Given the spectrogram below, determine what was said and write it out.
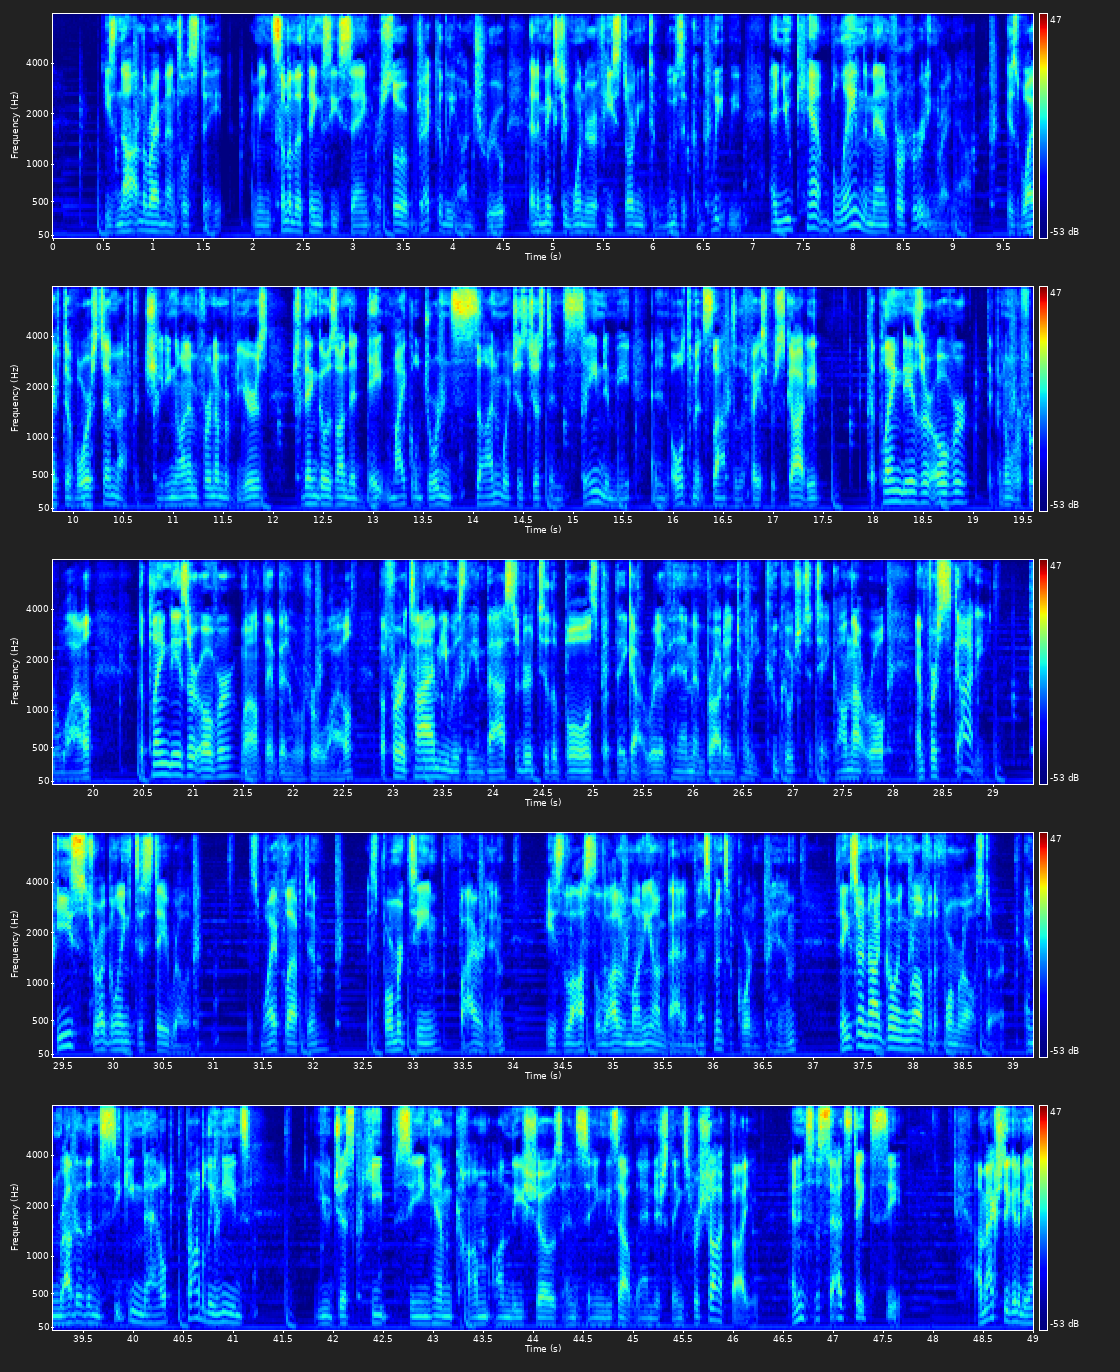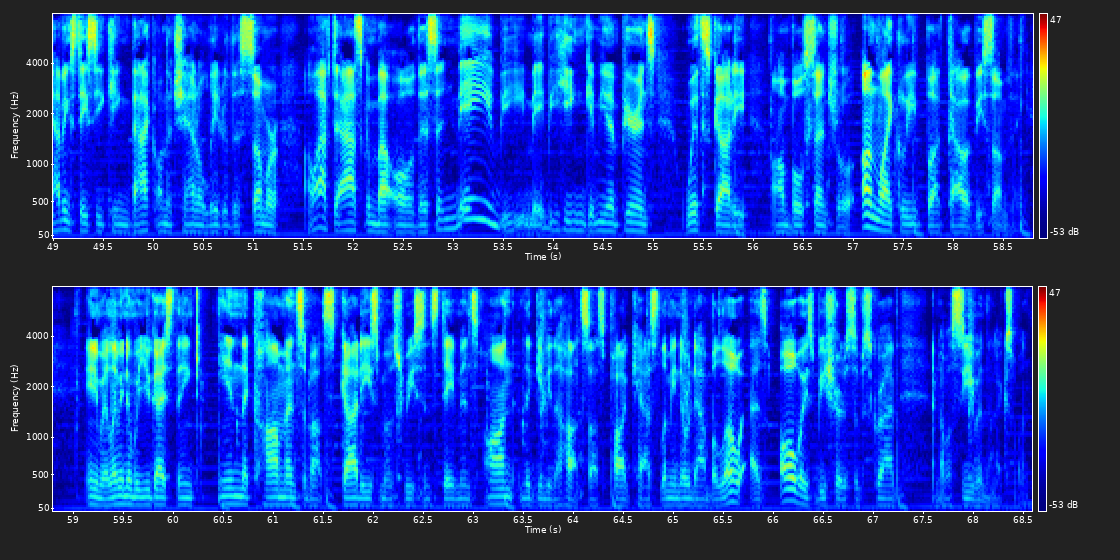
He's not in the right mental state. I mean, some of the things he's saying are so objectively untrue that it makes you wonder if he's starting to lose it completely. And you can't blame the man for hurting right now. His wife divorced him after cheating on him for a number of years. She then goes on to date Michael Jordan's son, which is just insane to me and an ultimate slap to the face for Scottie. The playing days are over. They've been over for a while. The playing days are over. Well, they've been over for a while. But for a time, he was the ambassador to the Bulls, but they got rid of him and brought in Toni Kukoc to take on that role. And for Scottie, he's struggling to stay relevant. His wife left him. His former team fired him. He's lost a lot of money on bad investments, according to him. Things are not going well for the former All Star. And rather than seeking the help he probably needs, you just keep seeing him come on these shows and saying these outlandish things for shock value. And it's a sad state to see. I'm actually going to be having Stacey King back on the channel later this summer. I'll have to ask him about all of this, and maybe, maybe he can give me an appearance with Scottie on Bull Central. Unlikely, but that would be something. Anyway, let me know what you guys think in the comments about Scottie's most recent statements on the Gimme the Hot Sauce podcast. Let me know down below. As always, be sure to subscribe, and I will see you in the next one.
